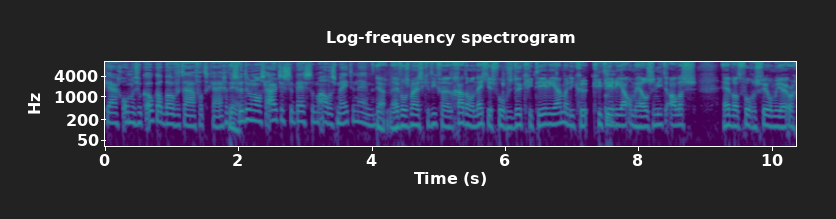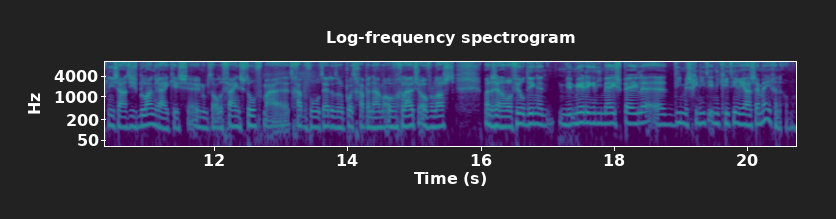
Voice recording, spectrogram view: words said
vijfjarig onderzoek ook al boven tafel te krijgen. Dus Ja. we doen ons uiterste best om alles mee te nemen. Ja, nee, volgens mij is kritiek van het gaat allemaal netjes volgens de criteria. Maar die cr- criteria omhelzen niet alles hè, wat volgens veel milieuorganisaties belangrijk is. U noemt al de fijnstof, maar het gaat bijvoorbeeld, hè, dat rapport gaat met name over geluidsoverlast. Maar er zijn al wel veel dingen, me- meer dingen die meespelen, eh, die misschien niet in die criteria zijn meegenomen.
